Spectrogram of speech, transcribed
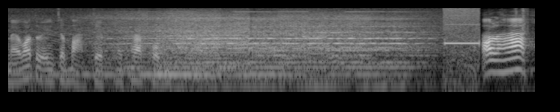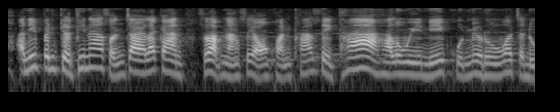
แม้ว่าตัวเองจะบาดเจ็บนะครับผม เอาละฮะ อันนี้เป็นเกร็ดที่น่าสนใจและกันสำหรับหนังสยองขวัญคลาสสิก ถ้าฮาโลวีนนี้คุณไม่รู้ว่าจะดู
